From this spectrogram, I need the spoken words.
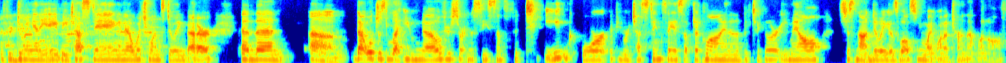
if you're doing any A B testing, you know, which one's doing better. And then um, that will just let you know if you're starting to see some fatigue or if you were testing, say, a subject line in a particular email, it's just not doing as well. So you might want to turn that one off.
